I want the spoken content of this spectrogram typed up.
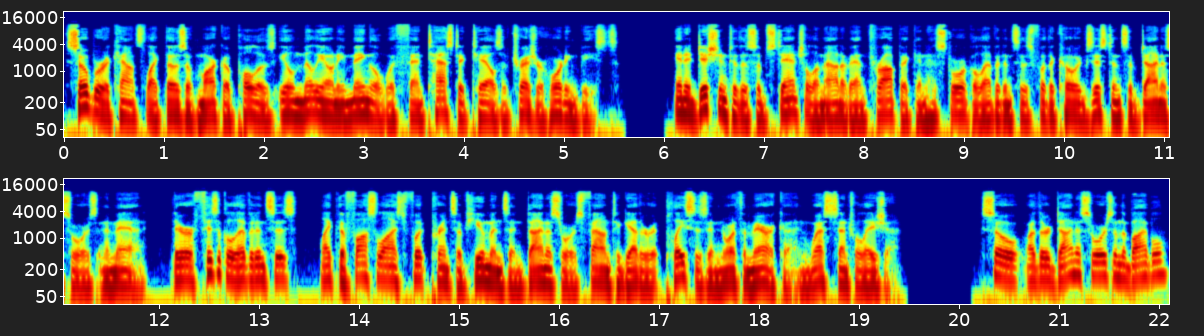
Sober accounts like those of Marco Polo's Il Milione mingle with fantastic tales of treasure hoarding beasts. In addition to the substantial amount of anthropic and historical evidences for the coexistence of dinosaurs and a man, there are physical evidences, like the fossilized footprints of humans and dinosaurs found together at places in North America and West Central Asia. So, are there dinosaurs in the Bible?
